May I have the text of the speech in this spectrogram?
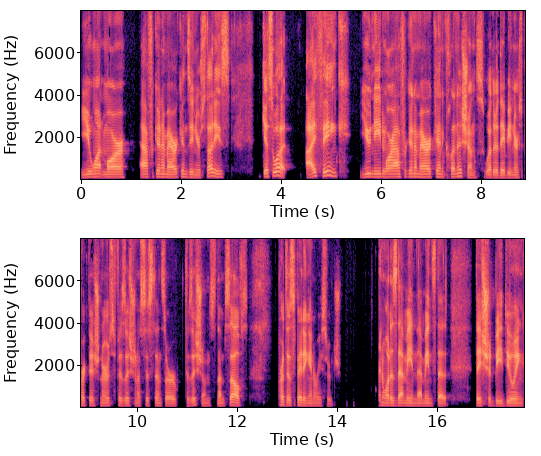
You want more African Americans in your studies. Guess what? I think you need more African American clinicians, whether they be nurse practitioners, physician assistants, or physicians themselves, participating in research. And what does that mean? That means that they should be doing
